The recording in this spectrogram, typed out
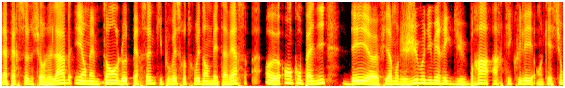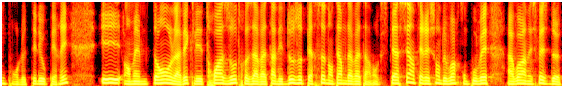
la personne sur le lab, et en même temps l'autre personne qui pouvait se retrouver dans le métaverse en compagnie des finalement du jumeau numérique du bras articulé en question pour le téléopérer et en même temps avec les trois autres avatars, les deux autres personnes en termes d'avatar. Donc c'était assez intéressant de voir qu'on pouvait avoir une espèce de,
